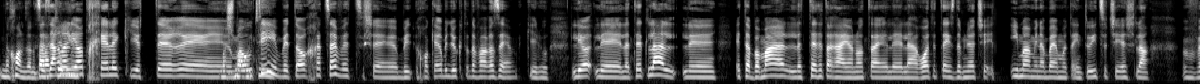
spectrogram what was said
נכון, זה זה נתן לה עזר לה כלים. להיות חלק יותר אה, משמעותי. בתוך הצוות שחוקר בדיוק את הדבר הזה. כאילו, להיות, לתת לה ל- את הבמה, לתת את הרעיונות האלה, להראות את ההזדמנויות שהיא מאמינה בהן, את האינטואיציות שיש לה, ו,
